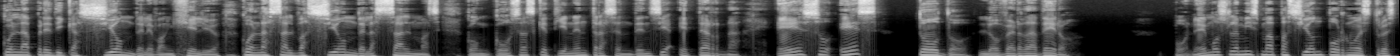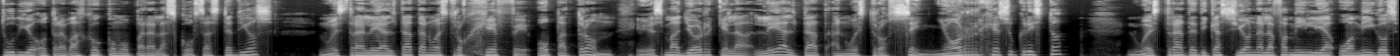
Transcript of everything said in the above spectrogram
con la predicación del Evangelio, con la salvación de las almas, con cosas que tienen trascendencia eterna. Eso es todo lo verdadero. ¿Ponemos la misma pasión por nuestro estudio o trabajo como para las cosas de Dios? Nuestra lealtad a nuestro jefe o patrón es mayor que la lealtad a nuestro Señor Jesucristo. Nuestra dedicación a la familia o amigos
